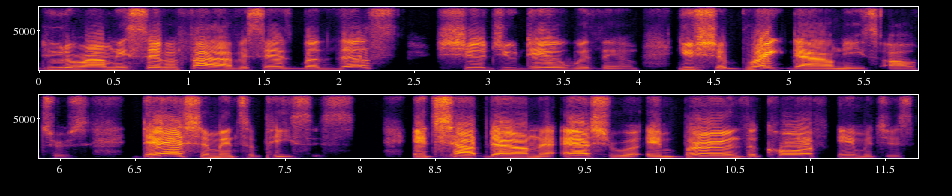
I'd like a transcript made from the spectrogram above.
Deuteronomy 7 5, it says, But thus should you deal with them. You should break down these altars, dash them into pieces, and chop down the Asherah and burn the carved images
